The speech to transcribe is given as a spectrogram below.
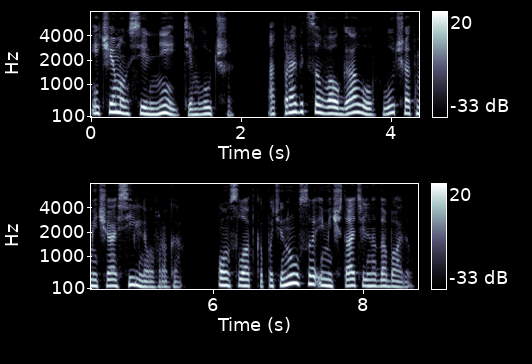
И чем он сильней, тем лучше. Отправиться в Волгалу лучше от меча сильного врага. Он сладко потянулся и мечтательно добавил.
